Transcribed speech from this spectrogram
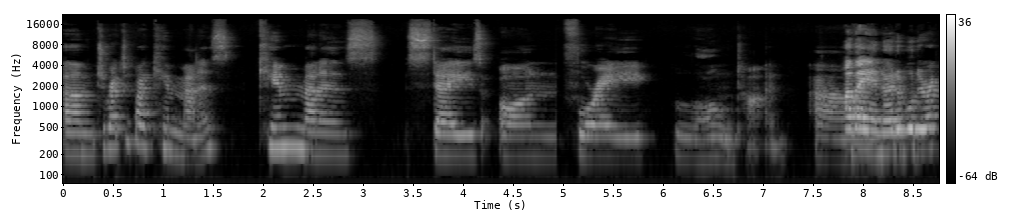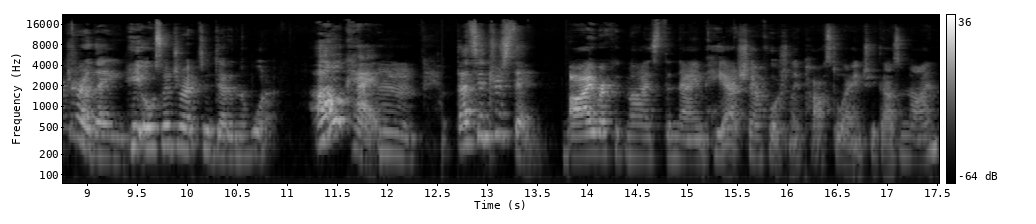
Um, directed by Kim Manners. Kim Manners stays on for a long time. Um, Are they a notable director? Or are they He also directed Dead in the Water. okay? Mm. That's interesting. I recognise the name. He actually unfortunately passed away in 2009,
